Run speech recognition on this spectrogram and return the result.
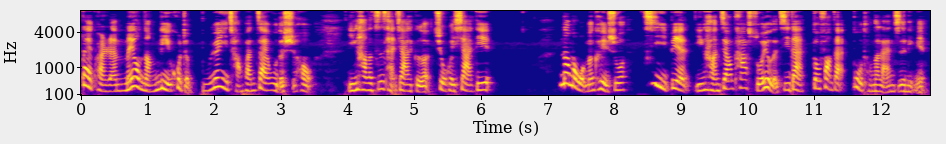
贷款人没有能力或者不愿意偿还债务的时候，银行的资产价格就会下跌。那么，我们可以说，即便银行将它所有的鸡蛋都放在不同的篮子里面，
